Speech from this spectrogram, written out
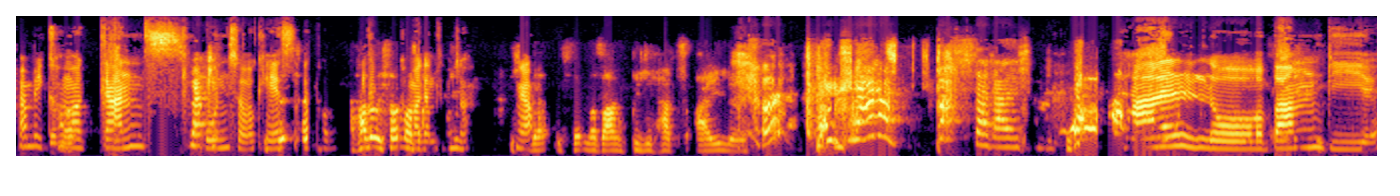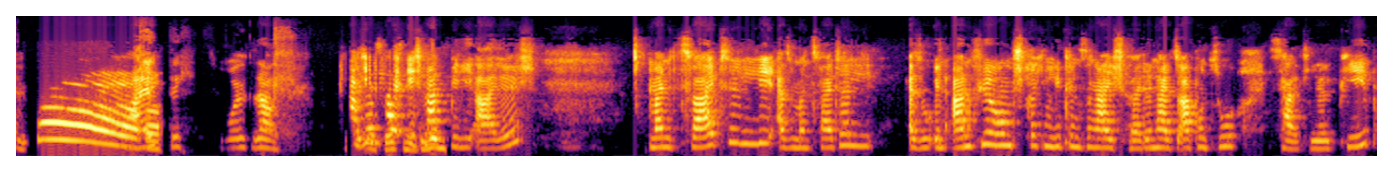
Bambi, komm mal ganz Ja, okay. runter, okay? Jetzt, Hallo, ich wollte komm mal, mal sagen, ganz runter. ich, Ja. wär- ich würd mal sagen, Billy hat's Eile. Du kleiner Bastard, Alter. Hallo, Bambi. Ah, Halt dich zurück. So. Auf jeden Fall, ich mag Billie Eilish. Meine zweite, Lie also mein zweiter, Lie also in Anführungsstrichen Lieblingssänger, ich höre den halt so ab und zu, ist halt Lil Peep.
